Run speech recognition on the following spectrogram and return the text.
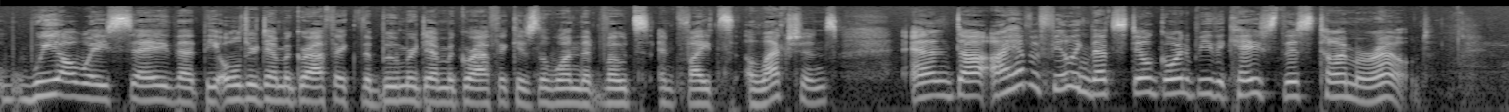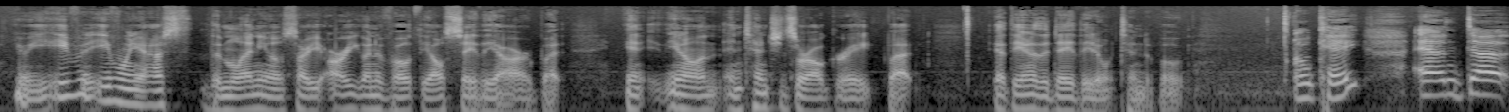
we always say that the older demographic, the boomer demographic, is the one that votes and fights elections, and uh, I have a feeling that's still going to be the case this time around. You know, even even when you ask the millennials, are you are you going to vote? They all say they are, but you know, intentions are all great, but at the end of the day, they don't tend to vote. Okay. And uh,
